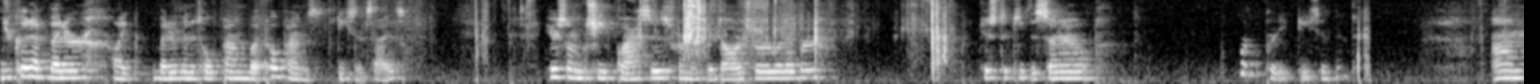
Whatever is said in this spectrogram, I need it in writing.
You could have better, like better than a 12 pound, but 12 pounds decent size. Here's some cheap glasses from like the dollar store or whatever, just to keep the sun out. Work pretty decent. Um,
